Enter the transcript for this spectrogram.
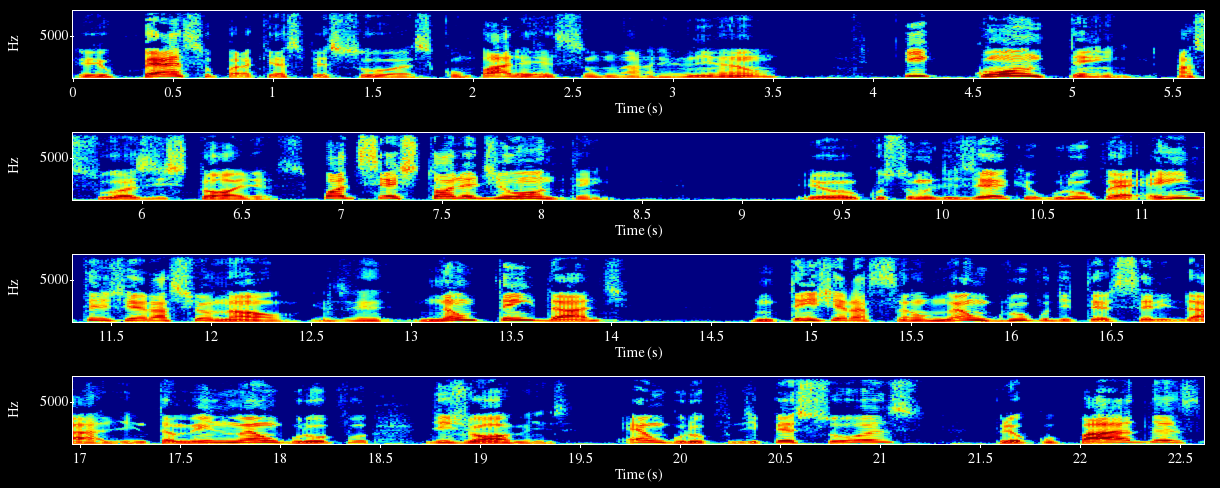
Eu peço para que as pessoas compareçam na reunião e contem as suas histórias. Pode ser a história de ontem, eu costumo dizer que o grupo é intergeracional, quer dizer, não tem idade, não tem geração, não é um grupo de terceira idade, também não é um grupo de jovens. É um grupo de pessoas preocupadas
